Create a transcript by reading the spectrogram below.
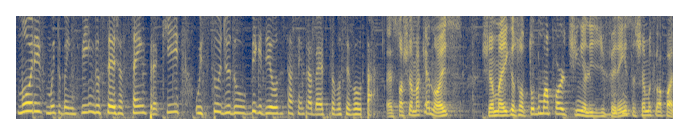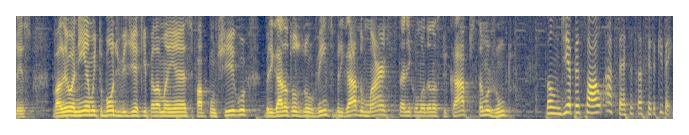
Muri, muito bem-vindo. Seja sempre aqui. O estúdio do Big Deals está sempre aberto para você voltar. É só chamar que é nós. Chama aí que eu sou toda uma portinha ali de diferença, chama que eu apareço. Valeu, Aninha, muito bom dividir aqui pela manhã esse papo contigo. Obrigado a todos os ouvintes, obrigado, Mark, que está ali comandando as picapes. Tamo junto. Bom dia, pessoal. Até sexta-feira que vem.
